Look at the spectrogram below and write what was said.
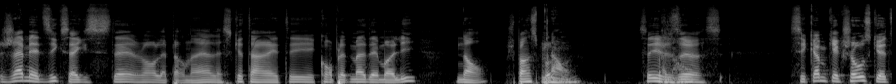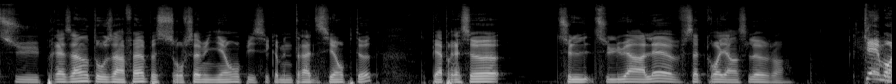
jamais dit que ça existait, genre le Père Noël, est-ce que tu aurais été complètement démoli? Non, je pense pas. Non. Tu sais, Ben je veux non. dire, c'est- comme quelque chose que tu présentes aux enfants parce que tu trouves ça mignon, puis c'est comme une tradition, puis tout. Puis après ça, tu, tu lui enlèves cette croyance-là, genre. Qu'est mon?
